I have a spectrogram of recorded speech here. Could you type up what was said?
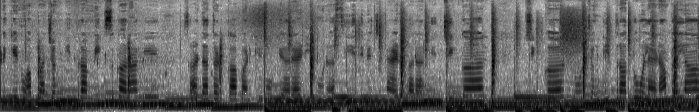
ਤੜਕੇ ਨੂੰ ਆਪਾਂ ਚੰਗੀ ਤਰ੍ਹਾਂ ਮਿਕਸ ਕਰਾਂਗੇ। ਸਾਡਾ ਤੜਕਾ ਬਣ ਕੇ ਹੋ ਗਿਆ ਰੈਡੀ ਹੁਣ ਅਸੀਂ ਇਹਦੇ ਵਿੱਚ ਐਡ ਕਰਾਂਗੇ ਚਿਕਨ ਚਿਕਨ ਨੂੰ ਚੰਗੀ ਤਰ੍ਹਾਂ ਧੋ ਲੈਣਾ ਪਹਿਲਾਂ।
